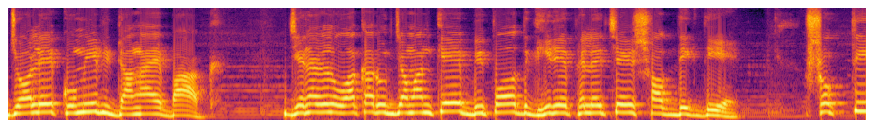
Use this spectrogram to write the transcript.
জলে কুমির ডাঙায় বাঘ। জেনারেল ওয়াকার উজ্জামানকে বিপদ ঘিরে ফেলেছে সব দিক দিয়ে। শক্তি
